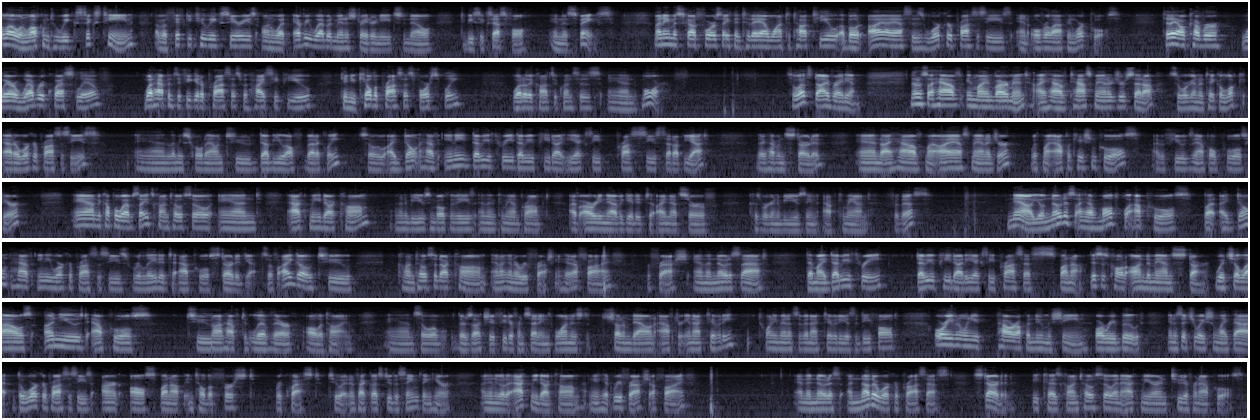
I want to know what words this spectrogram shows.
Hello and welcome to week 16 of a 52 week series on what every web administrator needs to know to be successful in this space. My name is Scott Forsyth and today I want to talk to you about IIS's worker processes and overlapping work pools. Today I'll cover where web requests live, what happens if you get a process with high CPU, can you kill the process forcibly, what are the consequences, and more. So let's dive right in. Notice I have in my environment, I have Task Manager set up. So we're going to take a look at our worker processes. And let me scroll down to W alphabetically. So I don't have any w3wp.exe processes set up yet. They haven't started. And I have my IIS Manager with my application pools. I have a few example pools here. And a couple websites, Contoso and acme.com. I'm going to be using both of these and then command prompt. I've already navigated to inetserv because we're going to be using app command for this. Now, you'll notice I have multiple app pools, but I don't have any worker processes related to app pools started yet. So if I go to contoso.com and I'm going to refresh, I'm going to hit F5, refresh, and then notice that, that my W3 wp.exe process spun up. This is called on-demand start, which allows unused app pools to not have to live there all the time. And so uh, there's actually a few different settings. One is to shut them down after inactivity. 20 minutes of inactivity is the default. Or even when you power up a new machine or reboot, in a situation like that, the worker processes aren't all spun up until the first request to it. In fact, let's do the same thing here. I'm going to go to acme.com. I'm going to hit refresh, F5. And then notice another worker process started because Contoso and Acme are in two different app pools.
